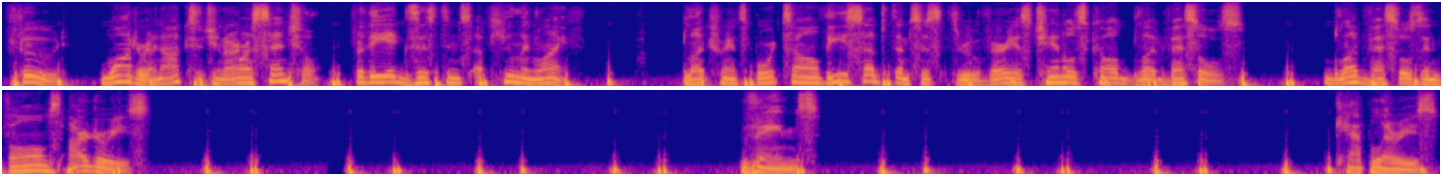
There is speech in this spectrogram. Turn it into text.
Food, water and oxygen are essential for the existence of human life. Blood transports all these substances through various channels called blood vessels. Blood vessels involves arteries, veins, capillaries.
